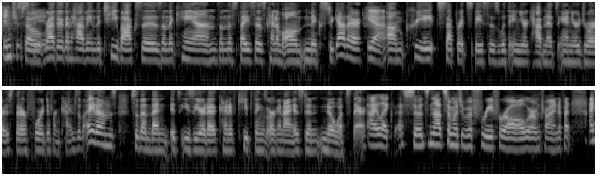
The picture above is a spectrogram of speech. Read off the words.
Interesting. So rather than having the tea boxes and the cans and the spices kind of all mixed together, Yeah. um, create separate spaces within your cabinets and your drawers that are for different kinds of items. So then, then it's easier to kind of keep things organized and know what's there. I like this. So it's not so much of a free for all where I'm trying to find. I,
